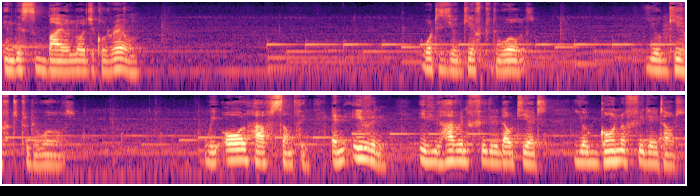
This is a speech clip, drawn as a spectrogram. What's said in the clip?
in this biological realm? What is your gift to the world? Your gift to the world. We all have something, and even if you haven't figured it out yet, you're gonna figure it out.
